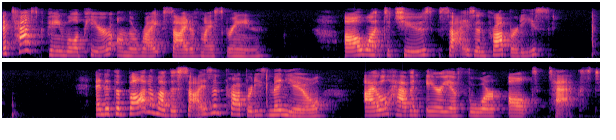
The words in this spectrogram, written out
A task pane will appear on the right side of my screen. I'll want to choose Size and Properties. And at the bottom of the Size and Properties menu, I will have an area for Alt Text.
